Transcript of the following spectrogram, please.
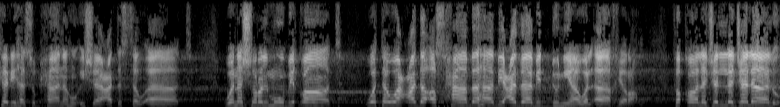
كره سبحانه إشاعة السوءات ونشر الموبقات وتوعد أصحابها بعذاب الدنيا والآخرة. فقال جل جلاله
